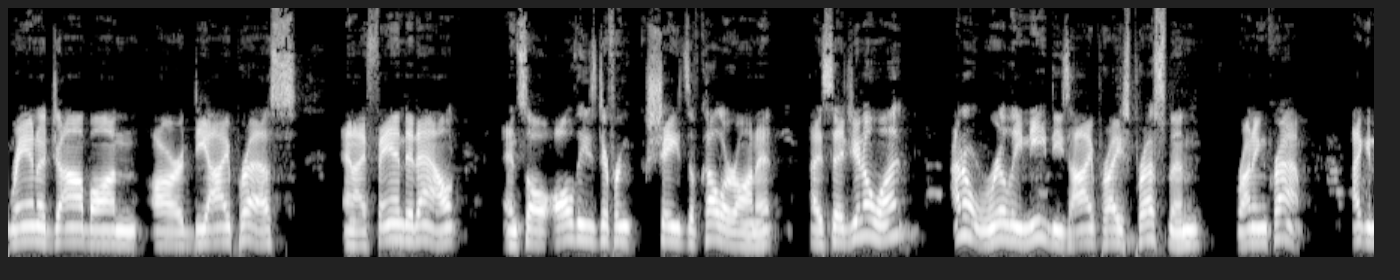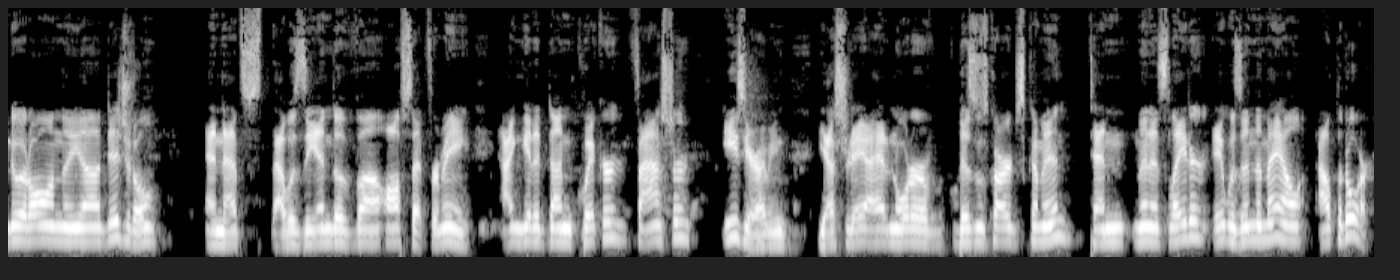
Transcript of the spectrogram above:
ran a job on our DI press and I fanned it out and saw all these different shades of color on it, I said, you know what? I don't really need these high priced pressmen running crap. I can do it all on the uh, digital, and that's that was the end of uh, offset for me. I can get it done quicker, faster, easier. I mean, yesterday I had an order of business cards come in. Ten minutes later, it was in the mail out the door.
